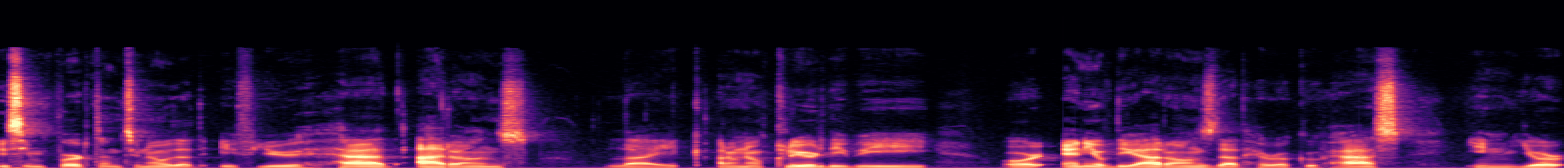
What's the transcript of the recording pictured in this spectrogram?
it's important to know that if you had add-ons like, I don't know, ClearDB or any of the add-ons that Heroku has in your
